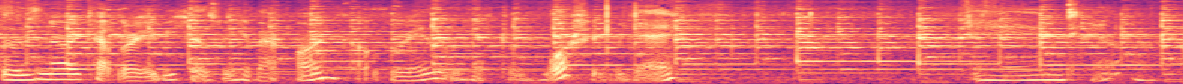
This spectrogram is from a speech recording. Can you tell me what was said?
So there's no cutlery because we have our own cutlery that we have to wash every day. And yeah.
